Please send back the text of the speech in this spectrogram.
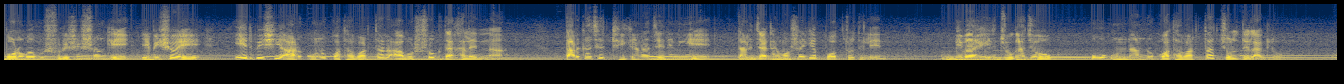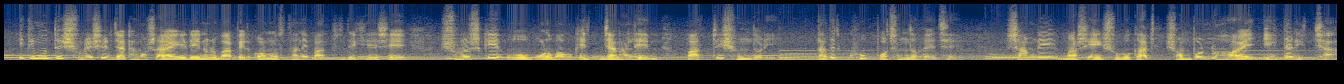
বড়বাবু সুরেশের সঙ্গে এ বিষয়ে এর বেশি আর কোনো কথাবার্তার আবশ্যক দেখালেন না। তার কাছে ঠিকানা জেনে নিয়ে তার জ্যাঠামশাইকে পত্র দিলেন। বিবাহের যোগাযোগ ও অন্যান্য কথাবার্তা চলতে লাগল। ইতিমধ্যে সুরেশের জ্যাঠামশাই রেনুর বাপের কর্মস্থানে পাত্রী দেখে এসে সুরেশকে ও বড়বাবুকে জানালেন, পাত্রী সুন্দরী, তাদের খুব পছন্দ হয়েছে। সামনে মাসেই শুভ কাজ সম্পন্ন হয়, এই তার ইচ্ছা।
